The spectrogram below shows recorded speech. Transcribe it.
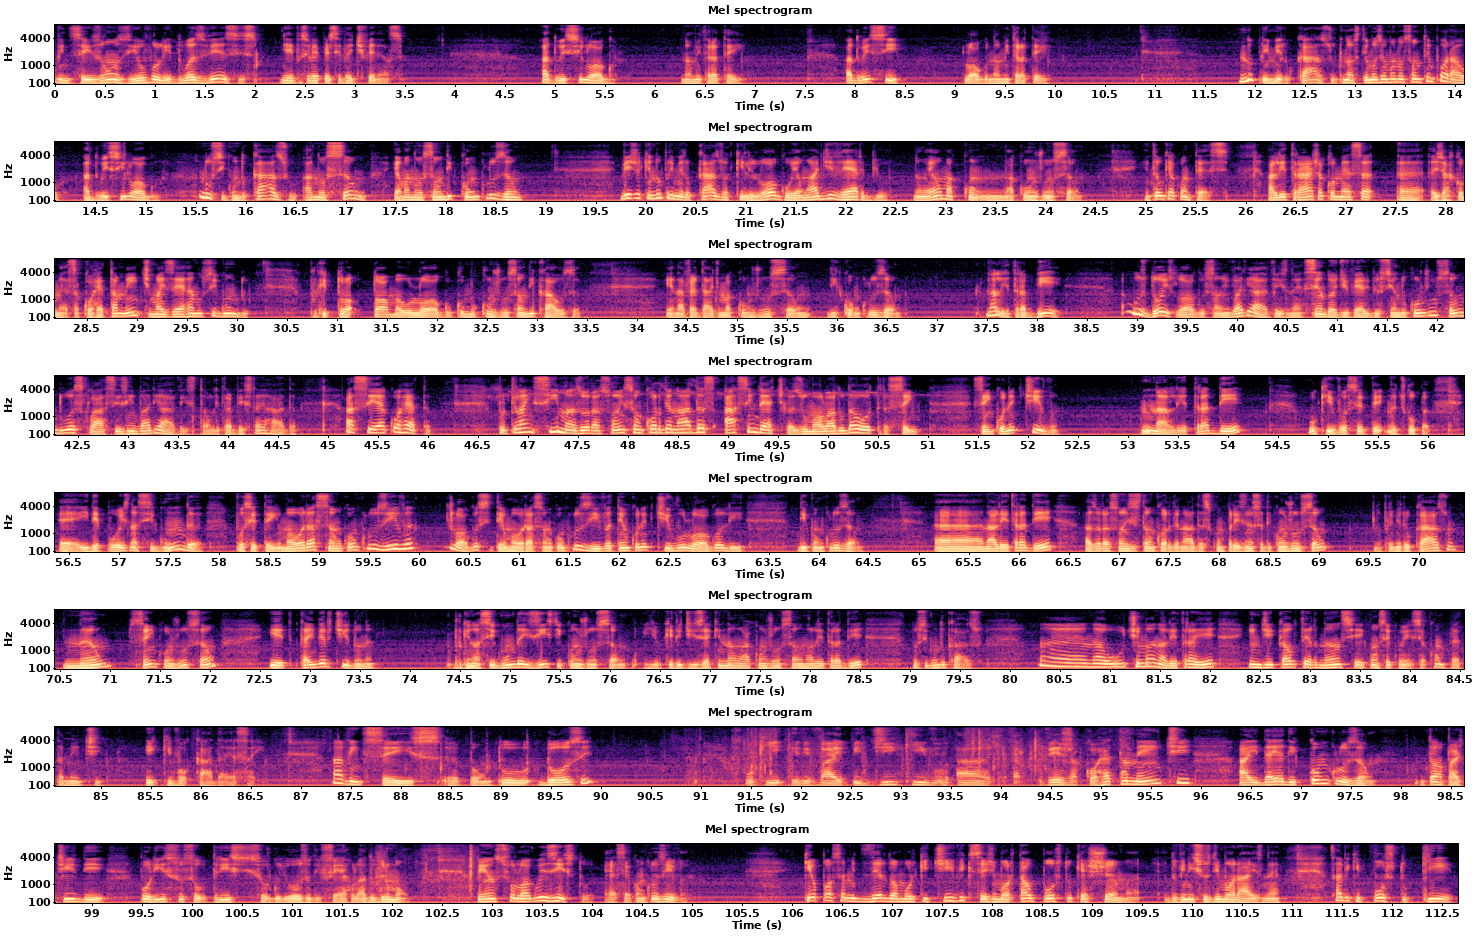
No 2611 eu vou ler duas vezes e aí você vai perceber a diferença. Adoeci logo, não me tratei. Adoeci, logo não me tratei. No primeiro caso, o que nós temos é uma noção temporal, adoeci logo. No segundo caso, a noção é uma noção de conclusão. Veja que no primeiro caso, aquele logo é um advérbio, não é uma, uma conjunção. Então o que acontece? A letra A já começa, uh, já começa corretamente, mas erra no segundo, porque toma o logo como conjunção de causa. É na verdade uma conjunção de conclusão. Na letra B, os dois logos são invariáveis, né? Sendo advérbio sendo conjunção, duas classes invariáveis. Então a letra B está errada. A C é a correta. Porque lá em cima as orações são coordenadas assindéticas, uma ao lado da outra, sem, sem conectivo. Na letra D, o que você tem. Desculpa. É, e depois, na segunda, você tem uma oração conclusiva. Logo, se tem uma oração conclusiva, tem um conectivo logo ali de conclusão. Ah, na letra D, as orações estão coordenadas com presença de conjunção. No primeiro caso, não, sem conjunção, e está invertido, né? Porque na segunda existe conjunção, e o que ele diz é que não há conjunção na letra D, no segundo caso. Ah, na última, na letra E, indica alternância e consequência. Completamente equivocada essa aí. Na 26.12, o que ele vai pedir que a, veja corretamente a ideia de conclusão. Então, a partir de por isso sou triste, sou orgulhoso de ferro lá do Drummond. Penso, logo existo. Essa é conclusiva. Que eu possa me dizer do amor que tive, que seja imortal, posto que é chama. Do Vinícius de Moraes, né? Sabe que posto que,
